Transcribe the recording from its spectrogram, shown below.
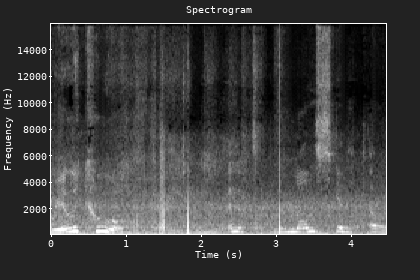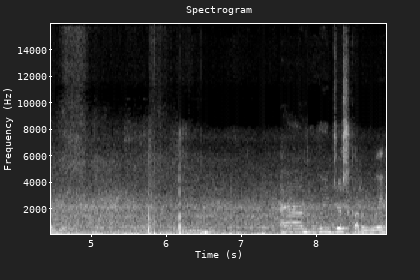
really cool. And it's the non-skillet elevator. And we just gotta wait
